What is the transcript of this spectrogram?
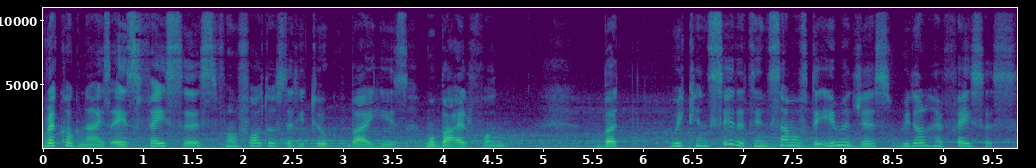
recognize as faces from photos that he took by his mobile phone. But we can see that in some of the images we don't have faces.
